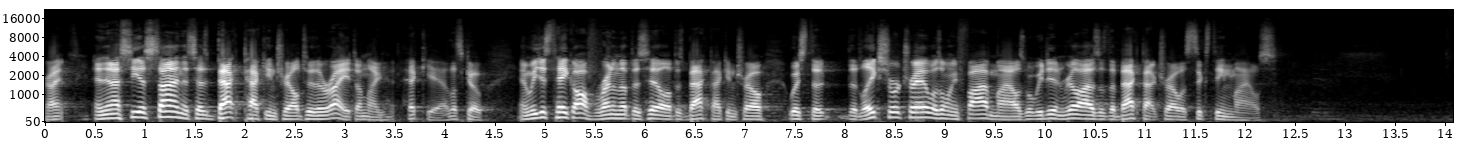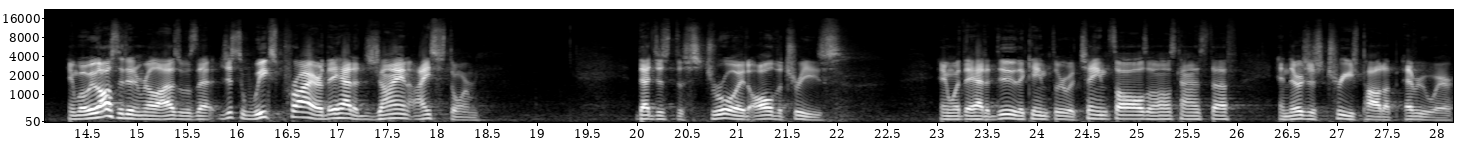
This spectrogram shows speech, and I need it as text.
right? And then I see a sign that says backpacking trail to the right. I'm like, heck yeah, let's go. And we just take off running up this hill, up this backpacking trail, which the, the lakeshore trail was only five miles. What we didn't realize was the backpack trail was 16 miles. And what we also didn't realize was that just weeks prior, they had a giant ice storm that just destroyed all the trees. And what they had to do, they came through with chainsaws and all this kind of stuff, and there's just trees piled up everywhere.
